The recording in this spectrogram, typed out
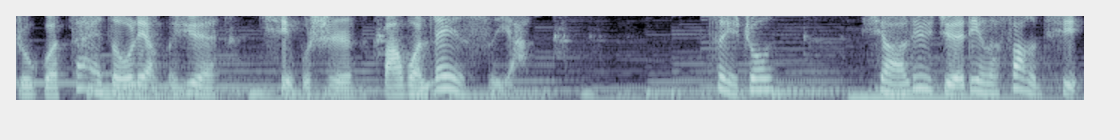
如果再走两个月，岂不是把我累死呀？最终。小绿决定了放弃，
